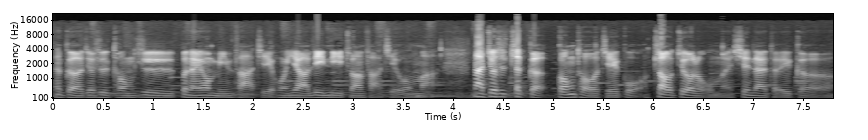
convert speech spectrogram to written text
那个就是同志不能用民法结婚，要另立专法结婚嘛。那就是这个公投的结果造就了我们现在的一个，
